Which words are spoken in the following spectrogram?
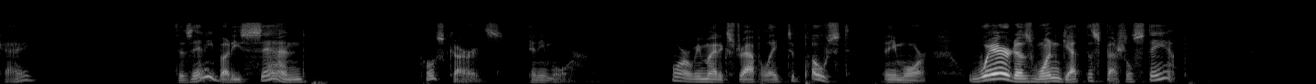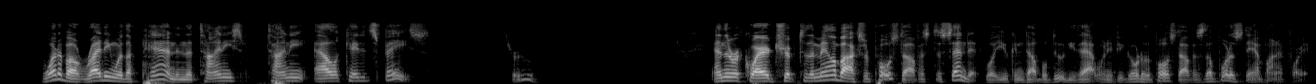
Okay? Does anybody send postcards anymore. Or we might extrapolate to post anymore. Where does one get the special stamp? What about writing with a pen in the tiny, tiny allocated space? True. And the required trip to the mailbox or post office to send it. Well, you can double duty that one. If you go to the post office, they'll put a stamp on it for you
